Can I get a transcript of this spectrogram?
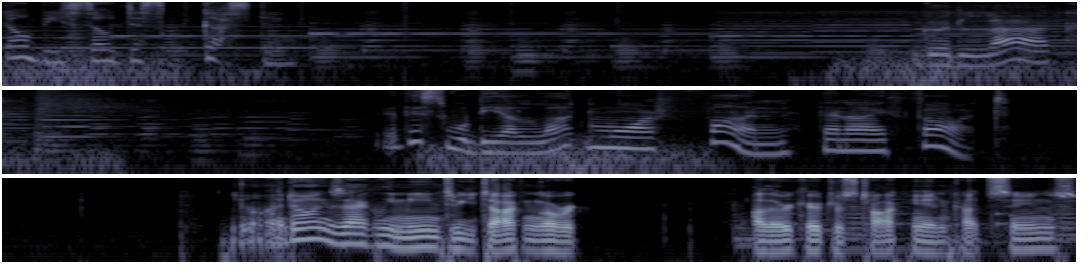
Don't be so disgusting. Good luck. This will be a lot more fun than I thought. You know, I don't exactly mean to be talking over other characters talking in cutscenes.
